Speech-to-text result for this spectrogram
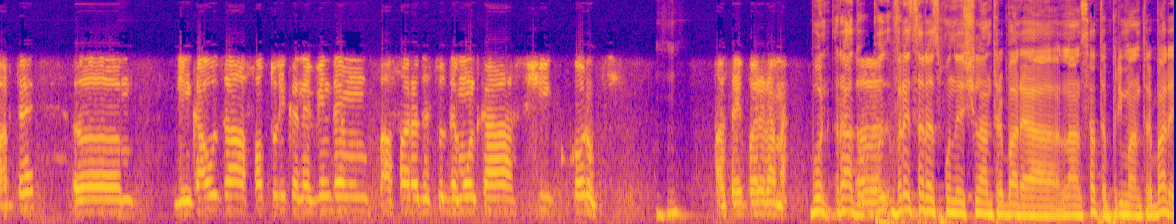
parte, uh, din cauza faptului că ne vindem afară destul de mult ca și corupți. Asta e părerea mea. Bun, Radu, Uh, vreți să răspundeți și la întrebarea lansată, prima întrebare?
